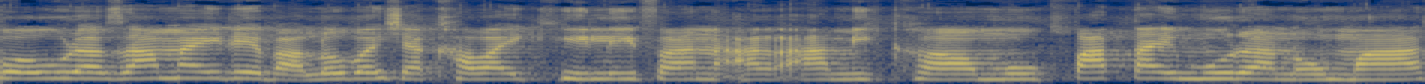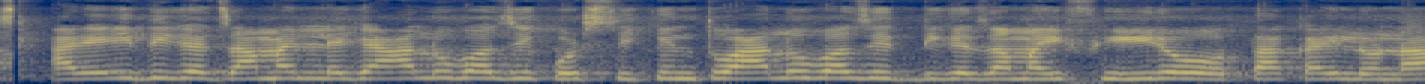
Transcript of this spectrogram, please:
বউরা জামাইরে ভালোবাসা খাওয়াই খিলিফান আর আমি খাওয়ামু, পাতায় মুড়ানো মাছ। আর এইদিকে জামাইয়ের লেগে আলু ভাজি করছি, কিন্তু আলু ভাজির দিকে জামাই ফিরও তাকাইলো না।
